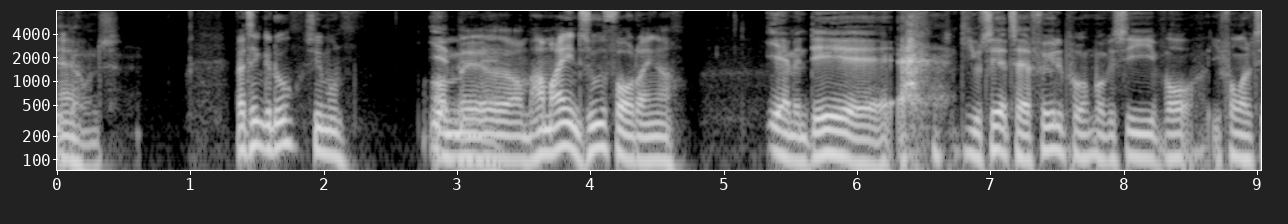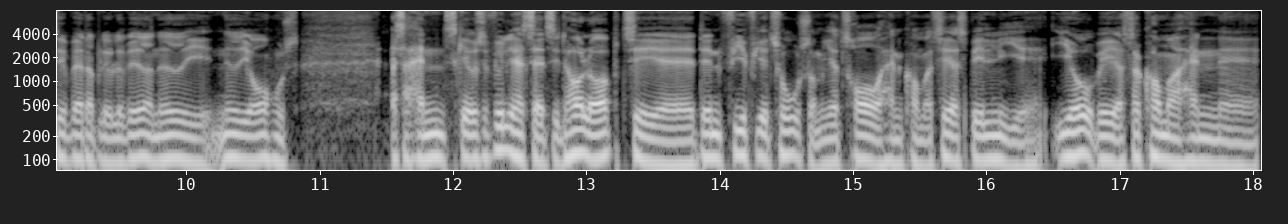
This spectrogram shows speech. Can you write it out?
Det ja. går ondt. Hvad tænker du, Simon? Om, Jamen, øh, om Hamrens udfordringer? Jamen, det øh, de er jo til at tage at føle på, må vi sige, hvor, i forhold til, hvad der blev leveret nede i, nede i Aarhus. Altså, han skal jo selvfølgelig have sat sit hold op til øh, den 4-4-2, som jeg tror, han kommer til at spille i, øh, i OB, og så kommer han øh,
